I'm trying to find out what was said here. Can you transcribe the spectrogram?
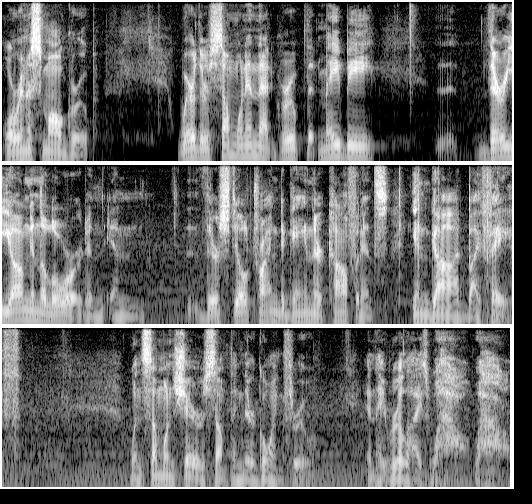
or in a small group, where there's someone in that group that maybe they're young in the Lord and, and they're still trying to gain their confidence in God by faith. When someone shares something they're going through and they realize, wow, wow,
